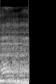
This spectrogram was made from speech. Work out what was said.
हर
